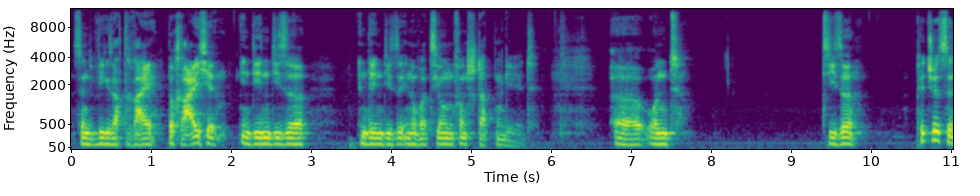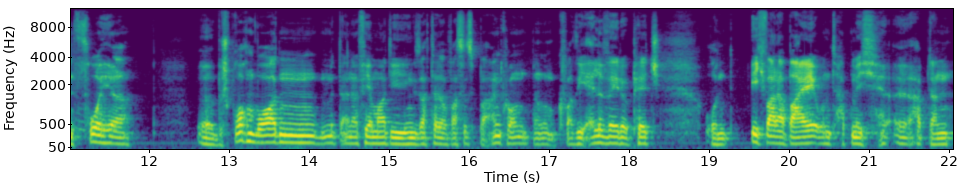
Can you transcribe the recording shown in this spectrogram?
es sind, wie gesagt, drei Bereiche, in denen diese in denen diese Innovation vonstatten geht. Äh, und diese Pitches sind vorher äh, besprochen worden mit einer Firma, die gesagt hat, auf was es bei ankommt, also quasi Elevator Pitch. Und ich war dabei und habe mich, äh, habe dann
